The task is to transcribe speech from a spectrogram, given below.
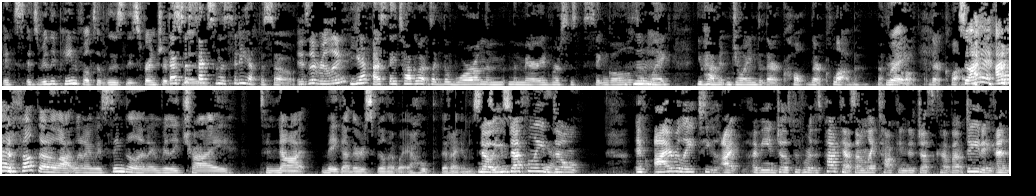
it's it's really painful to lose these friendships. That's the Sex in the City episode. Is it really? Yes, they talk about it's like the war on the the married versus the singles, and hmm. like you haven't joined their cult, their club, Not their Right. cult, their club. So I I had felt that a lot when I was single, and I really try to not make others feel that way. I hope that I am. No, you definitely Yeah. don't. If I relate to you, I, I mean, just before this podcast, I'm like talking to Jessica about dating, and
